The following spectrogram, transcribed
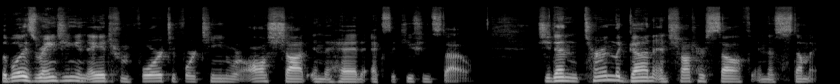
The boys, ranging in age from 4 to 14, were all shot in the head execution style. She then turned the gun and shot herself in the stomach.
